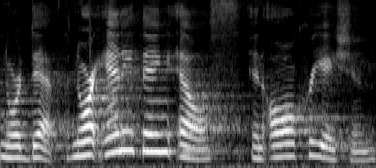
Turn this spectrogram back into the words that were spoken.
nor depth, nor anything else in all creation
